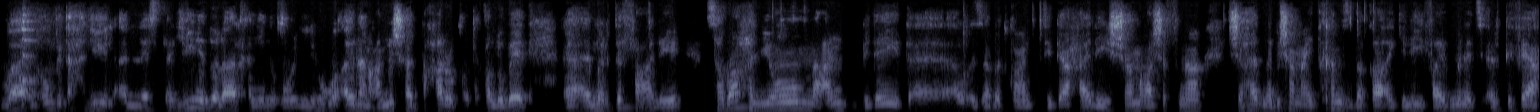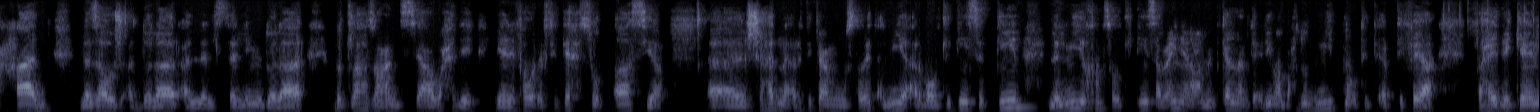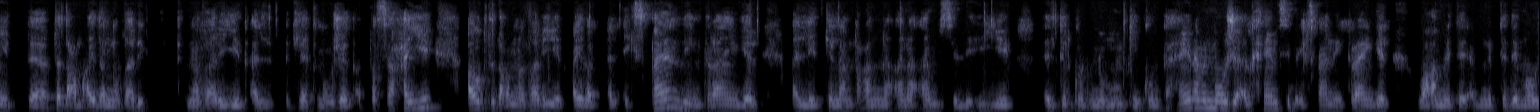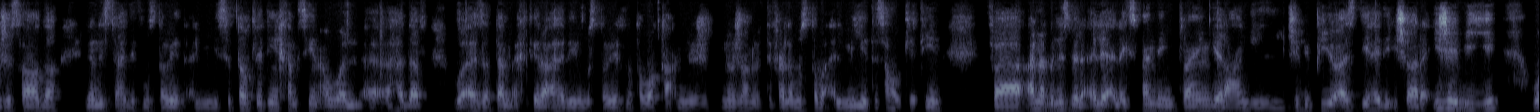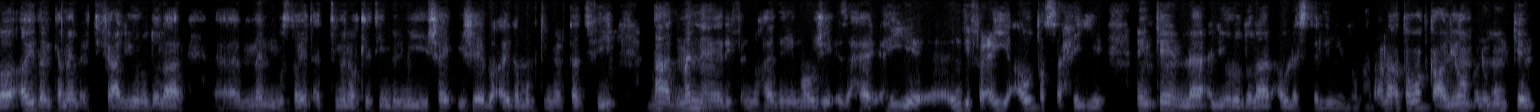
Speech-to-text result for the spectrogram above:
ونقوم بتحليل الاسترليني دولار خلينا نقول اللي هو أيضا عم نشهد تحرك أو تقلبات آه، مرتفعة عليه صباح اليوم عند بداية آه، أو إذا بدكم عند افتتاح هذه الشمعة شفنا شهدنا بشمعة خمس دقائق اللي هي 5 minutes ارتفاع حاد لزوج الدولار الاسترليني دولار. بتلاحظوا عند الساعة واحدة يعني فور افتتاح سوق آسيا آه، شهدنا ارتفاع من مستويات ال 134 60 لل 135 70 يعني عم نتكلم تقريبا بحدود 100 نقطة ارتفاع. فهيدي كانت آه، بتدعم أيضا نظريه نظرية الثلاث موجات التصحيحية أو بتدعم نظرية أيضا ال expanding triangle اللي تكلمت عنها أنا أمس اللي هي قلت لكم إنه ممكن يكون انتهينا من الموجة الخامسة ب expanding triangle وعم بنبتدي موجة صاعدة لنستهدف مستويات ال 136 50 أول آه، هدف وإذا تم اختراق هذه المستويات نتوقع إنه نرجع نرتفع لمستوى ال 139 فأنا بالنسبة لي ال expanding triangle عند ال GBP USD هذه إشارة إيجابية وأيضا كمان ارتفاع اليورو دولار آه، من مستويات ال 38% شيء إيجابي أيضا ممكن نرتد فيه. بعد ما نعرف إنه هذه الموجة إذا هي اندفاعية أو تصحيحية إن كان لليورو دولار أو للسترليني دولار. أنا أتوقع اليوم إنه ممكن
